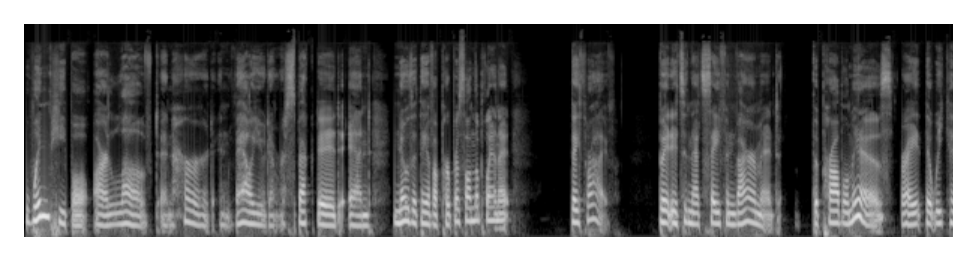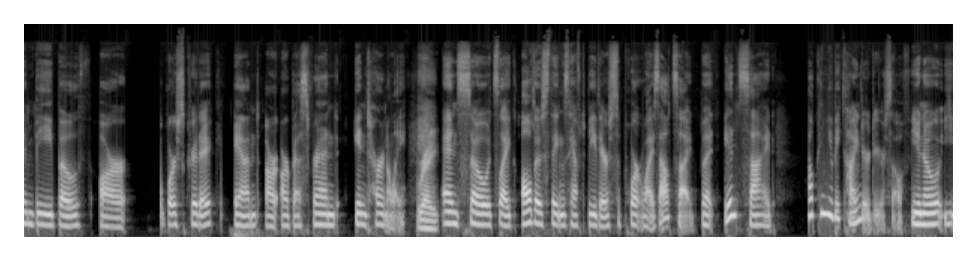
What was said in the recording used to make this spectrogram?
When people are loved and heard and valued and respected and know that they have a purpose on the planet, they thrive. But it's in that safe environment. The problem is, right, that we can be both our worst critic and our, our best friend internally. right. And so it's like all those things have to be there support wise outside. But inside, how can you be kinder to yourself? You know, y-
